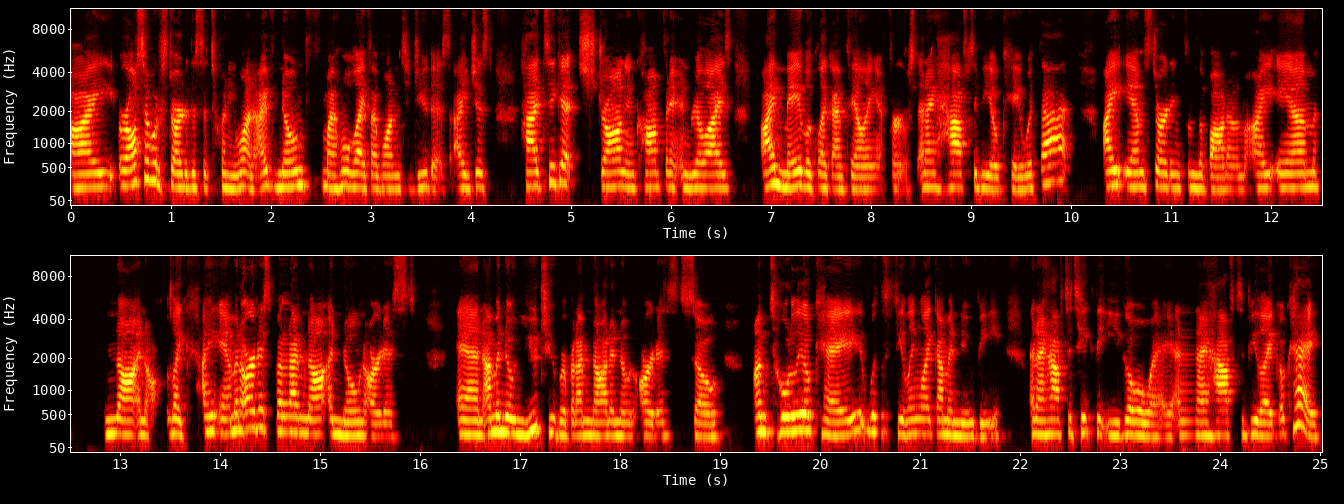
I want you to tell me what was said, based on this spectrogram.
i or else i would have started this at 21 i've known my whole life i wanted to do this. I just had to get strong and confident and realize i may look like i'm failing at first and i have to be okay with that. I am starting from the bottom. I am not an like i am an artist but i'm not a known artist. And i'm a known youtuber but i'm not a known artist. So I'm totally okay with feeling like I'm a newbie and I have to take the ego away and I have to be like, okay,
